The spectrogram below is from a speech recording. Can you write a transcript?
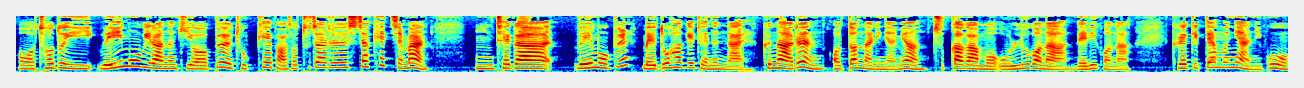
어, 저도 이 웨이몹이라는 기업을 좋게 봐서 투자를 시작했지만 음, 제가 웨이몹을 매도하게 되는 날, 그날은 어떤 날이냐면 주가가 뭐 오르거나 내리거나 그랬기 때문이 아니고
